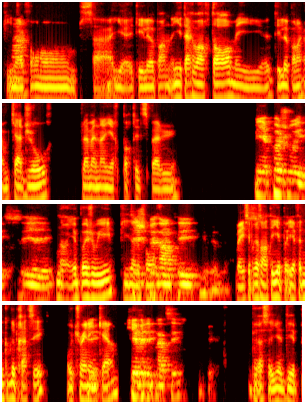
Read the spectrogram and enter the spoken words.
Puis dans le fond, ça, il a été là pendant. Il est arrivé en retard, mais il été là pendant comme quatre jours. Puis là maintenant, il est reporté disparu. Mais il a pas joué. Il Non, il a pas joué. Puis dans fond, présenté. ben, il s'est présenté, il a, il a fait une coupe de pratique au training Et camp. qui avait des pratiques. Là, ça, il a dip.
